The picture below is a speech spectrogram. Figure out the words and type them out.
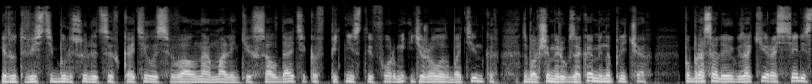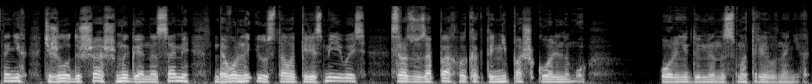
и тут в вестибюль с улицы вкатилась волна маленьких солдатиков в пятнистой форме и тяжелых ботинках с большими рюкзаками на плечах. Побросали рюкзаки, расселись на них, тяжело дыша, шмыгая носами, довольно и устало пересмеиваясь, сразу запахло как-то не по-школьному. Оля недуменно смотрела на них.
